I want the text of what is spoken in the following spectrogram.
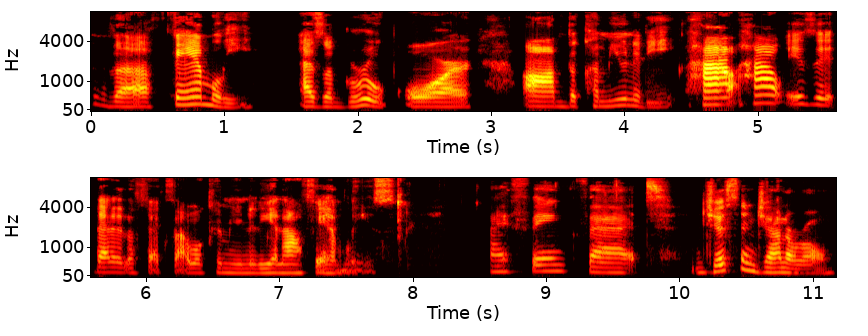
the family as a group or um, the community, how, how is it that it affects our community and our families? I think that just in general,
